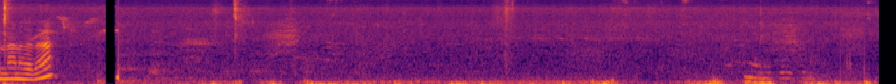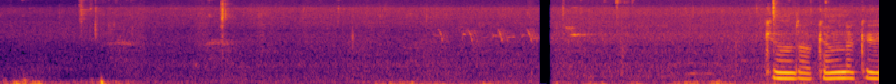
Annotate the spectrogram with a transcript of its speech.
ఉన్నాను కదా. కింద కిందకి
